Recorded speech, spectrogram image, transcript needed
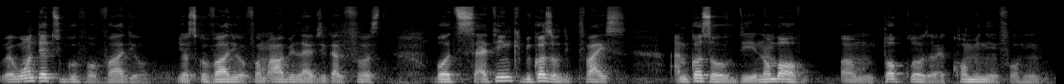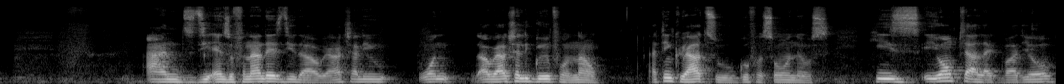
We wanted to go for Gvardiol, Josko Gvardiol from RB Leipzig at first, but I think because of the price and because of the number of um, top clubs that were coming in for him, and the Enzo Fernandez deal that we're actually one that we're actually going for now, I think we had to go for someone else. He's a young player like Gvardiol.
